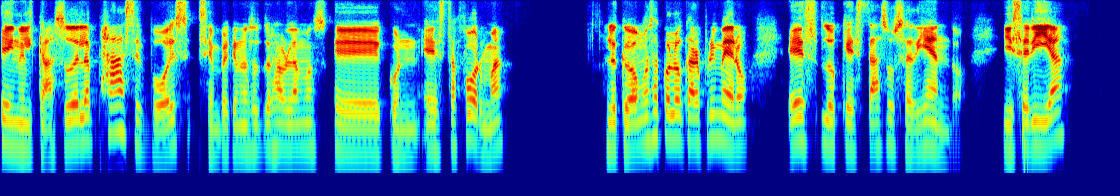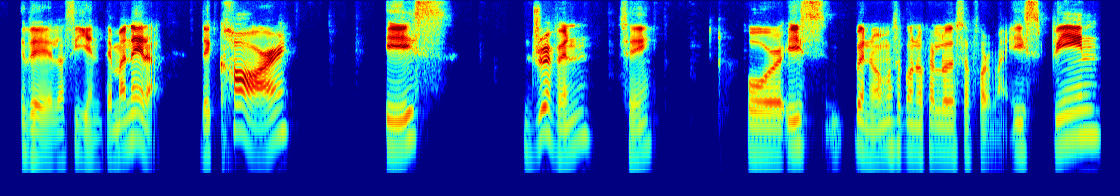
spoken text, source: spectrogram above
En el caso de la passive voice, siempre que nosotros hablamos eh, con esta forma, lo que vamos a colocar primero es lo que está sucediendo. Y sería de la siguiente manera. The car is driven, ¿sí? Or is, bueno, vamos a colocarlo de esa forma. Is being,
